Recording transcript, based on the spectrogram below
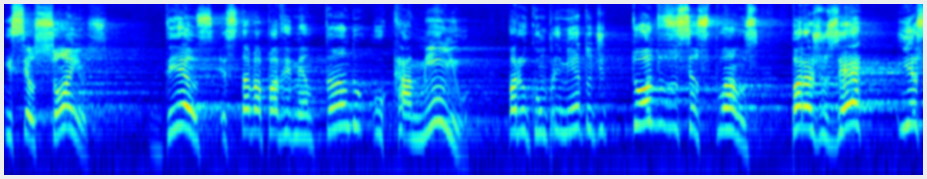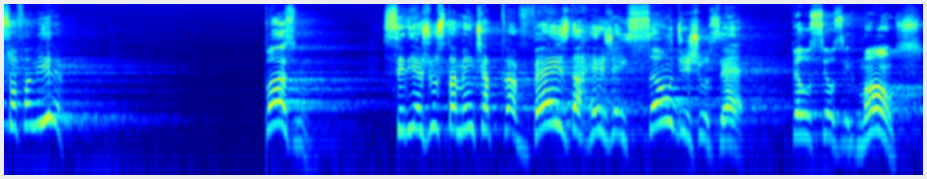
e seus sonhos, Deus estava pavimentando o caminho para o cumprimento de todos os seus planos para José e a sua família. Pasme, seria justamente através da rejeição de José pelos seus irmãos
